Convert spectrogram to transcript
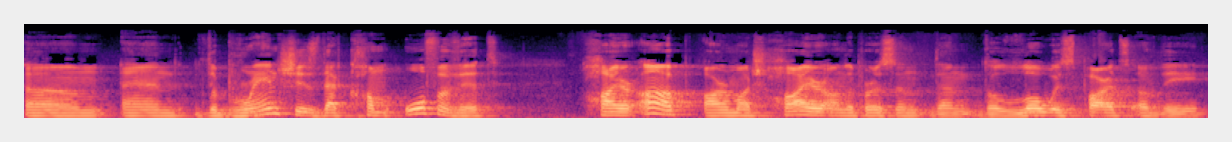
um, and the branches that come off of it higher up are much higher on the person than the lowest parts of the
